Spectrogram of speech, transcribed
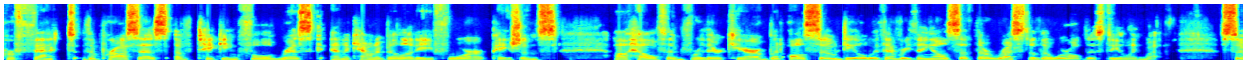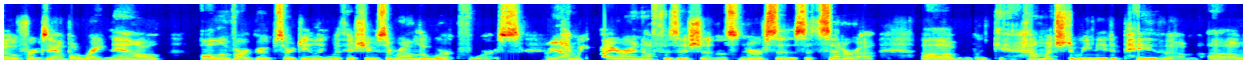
perfect the process of taking full risk and accountability for patients' uh, health and for their care, but also deal with everything else that the rest of the world is dealing with. So, for example, right now, all of our groups are dealing with issues around the workforce. Oh, yeah. Can we hire enough physicians, nurses, et cetera? Uh, how much do we need to pay them? Uh,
